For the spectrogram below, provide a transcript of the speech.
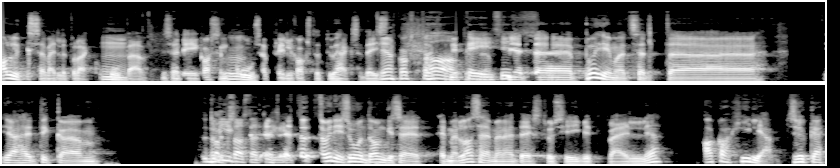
algse väljatuleku mm. kuupäev, mis oli kakskümmend kuus mm. aprill kaks tuhat üheksateist. jah, kaks tuhat üheksateist. nii et põhimõtteliselt äh, jah, et ikka kaks aastat tegelikult. Sony suund ongi see, et, et me laseme need eksklusiivid välja, aga hiljem, sihuke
